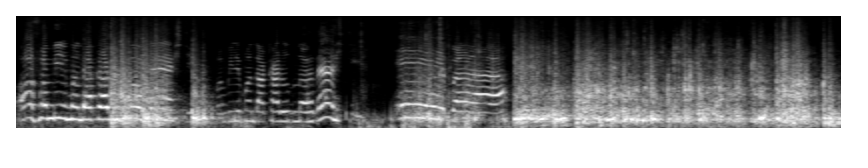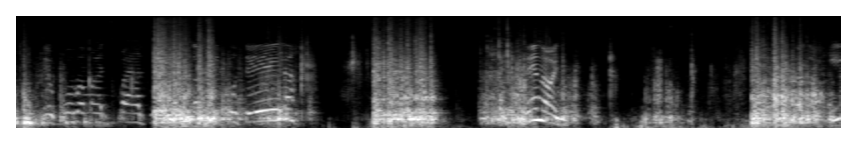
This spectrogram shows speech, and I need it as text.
Ó, família Mandacaru do Nordeste. Família Mandacaru do Nordeste. Eba! Meu povo amado espalhado por aí, da picoteira. Tá vendo, olha? Mostrando aqui.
